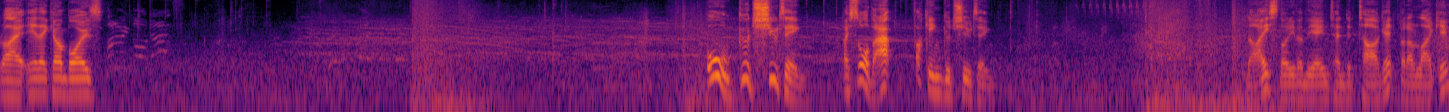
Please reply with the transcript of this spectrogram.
Right, here they come, boys. Oh, good shooting. I saw that. Fucking good shooting. Nice, not even the intended target, but I'm liking.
